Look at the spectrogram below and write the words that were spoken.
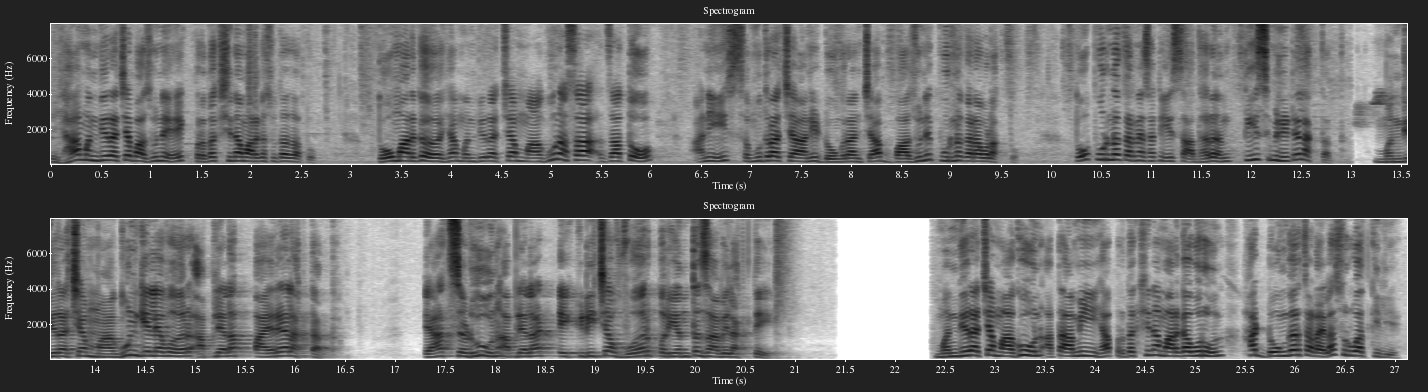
ह्या मंदिराच्या बाजूने एक प्रदक्षिणा मार्ग सुद्धा जातो. तो मार्ग ह्या मंदिराच्या मागून असा जातो आणि समुद्राच्या आणि डोंगरांच्या बाजूने पूर्ण करावा लागतो. तो पूर्ण करण्यासाठी साधारण तीस मिनिटे लागतात. मंदिराच्या मागून गेल्यावर आपल्याला पायऱ्या लागतात. त्या चढून आपल्याला टेकडीच्या वरपर्यंत जावे लागते. मंदिराच्या मागून आता आम्ही ह्या प्रदक्षिणा मार्गावरून हा डोंगर चढायला सुरुवात केली आहे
